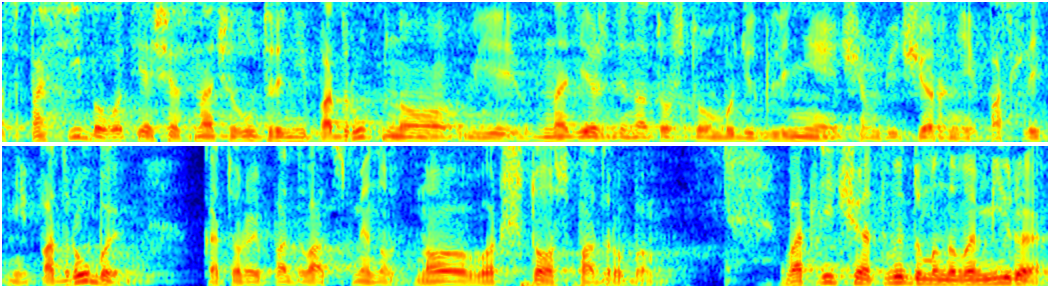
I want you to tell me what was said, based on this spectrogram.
Спасибо. Вот я сейчас начал утренний подруб, но в надежде на то, что он будет длиннее, чем вечерние последние подрубы, которые по 20 минут. Но вот что с подрубом? В отличие от выдуманного мира,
